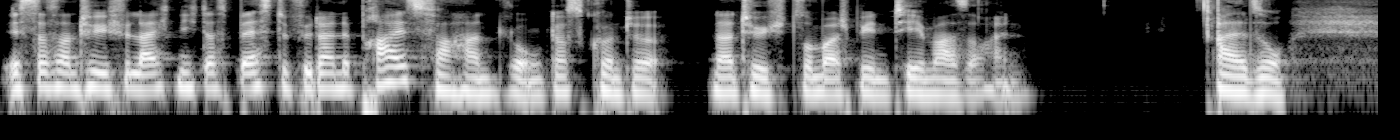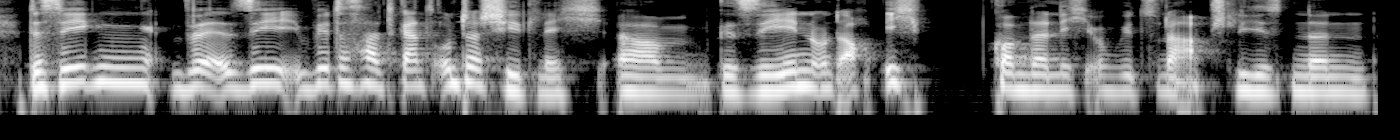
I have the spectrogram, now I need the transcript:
ist das natürlich vielleicht nicht das Beste für deine Preisverhandlung. Das könnte natürlich zum Beispiel ein Thema sein. Also, deswegen wird das halt ganz unterschiedlich ähm, gesehen und auch ich komme da nicht irgendwie zu einer abschließenden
